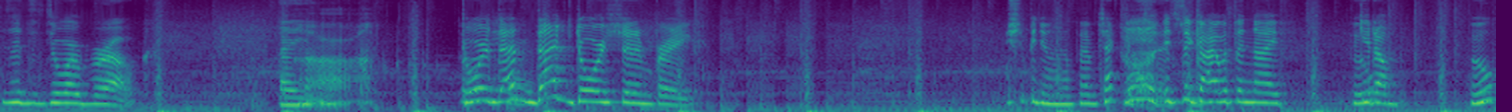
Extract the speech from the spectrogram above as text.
Because the door broke. Like, Ah. Door. That that door shouldn't break. You should be doing the objective. it's the guy with the knife. Who? Get him. Who?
